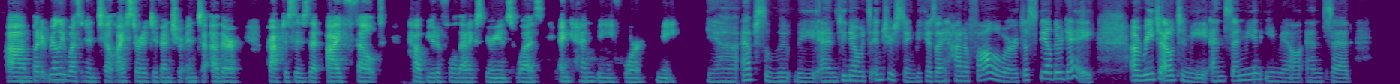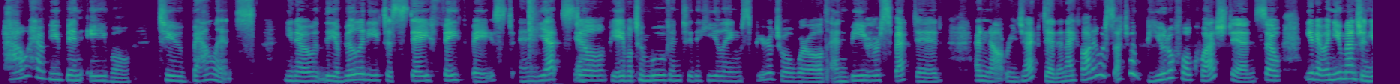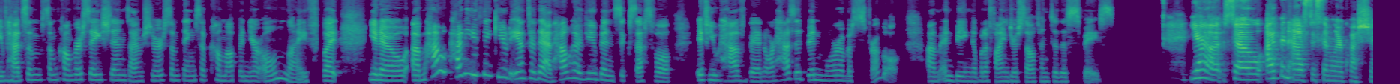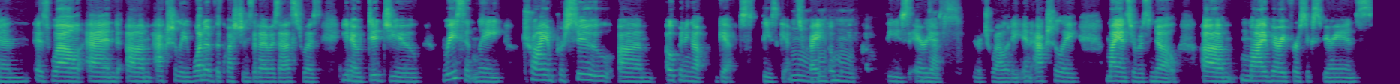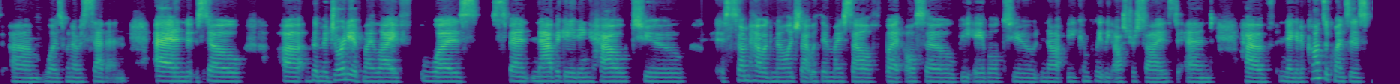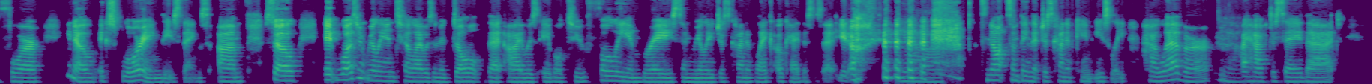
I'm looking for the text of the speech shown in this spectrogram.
Um, but it really wasn't until I started to venture into other practices that I felt how beautiful that experience was and can be for me. Yeah, absolutely. And you know, it's interesting because I had a follower just the other day uh, reach out to me and send me an email and said, How have you been able to balance you know the ability to stay faith based and yet still yeah. be able to move into the healing spiritual world and be mm-hmm. respected and not rejected and i thought it was such a beautiful question so you know and you mentioned you've had some some conversations i'm sure some things have come up in your own life but you know um, how how do you think you'd answer that how have you been successful if you have been or has it been more of a struggle um, and being able to find yourself into this space yeah, so I've been asked a similar question as well. And um, actually, one of the questions that I was asked was, you know, did you recently try and pursue um, opening up gifts, these gifts, mm, right? Mm-hmm. up these areas yes. of spirituality. And actually, my answer was no. Um, my very first experience um, was when I was seven. And so uh, the majority of my life was spent navigating how to somehow acknowledge that within myself, but also be able to not be completely ostracized and have negative consequences for, you know, exploring these things. Um, so it wasn't really until I was an adult that I was able to fully embrace and really just kind of like, okay, this is it, you know. Yeah. it's not something that just kind of came easily. However, yeah. I have to say that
